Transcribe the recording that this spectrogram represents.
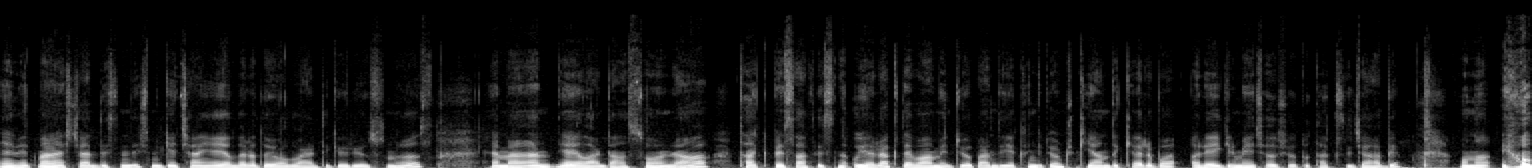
Evet Maraş Caddesi'nde şimdi geçen yayalara da yol verdi görüyorsunuz. Hemen yayalardan sonra takip mesafesine uyarak devam ediyor. Ben de yakın gidiyorum çünkü yandaki araba araya girmeye çalışıyordu taksici abi. Ona yol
